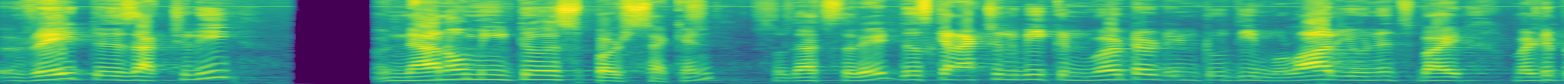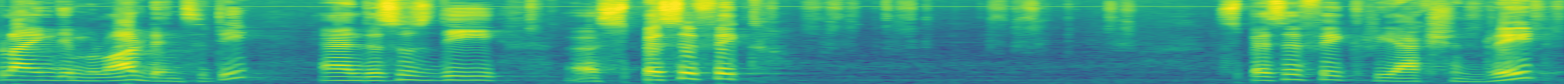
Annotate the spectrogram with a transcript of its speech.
rate is actually nanometers per second. So, that is the rate. This can actually be converted into the molar units by multiplying the molar density. And this is the uh, specific specific reaction rate.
